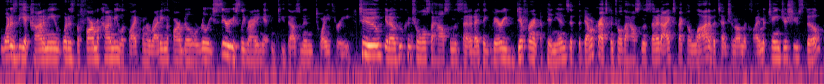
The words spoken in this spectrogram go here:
what is the economy? What does the farm economy look like when we're writing the farm bill? We're really seriously writing it in 2023. Two, you know, who controls the House and the Senate? I think very different opinions. If the Democrats control the House and the Senate, I expect a lot of attention on the climate change issue still.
